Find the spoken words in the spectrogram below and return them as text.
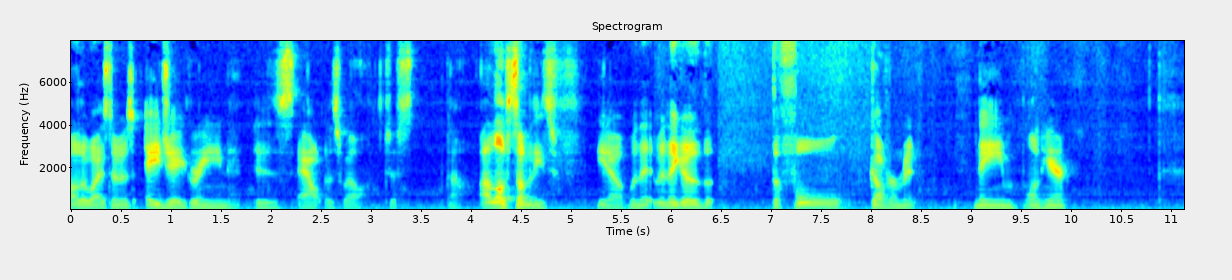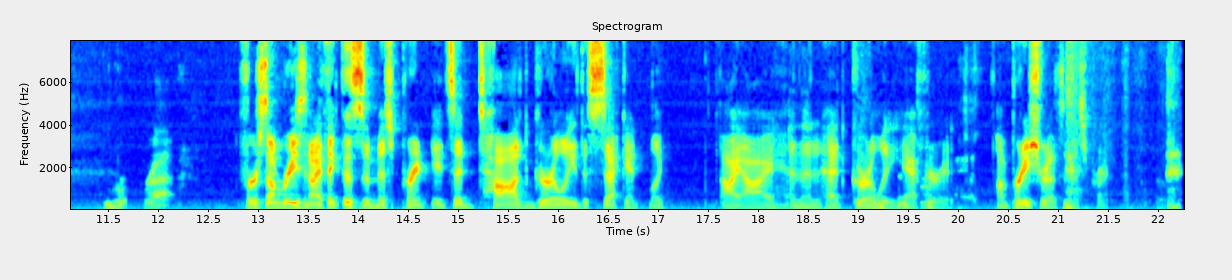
otherwise known as AJ Green, is out as well. Just, uh, I love some of these. You know, when they when they go the, the full government name on here. Right. For some reason, I think this is a misprint. It said Todd Gurley the second, like I I, and then it had Gurley after it. I'm pretty sure that's a misprint.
